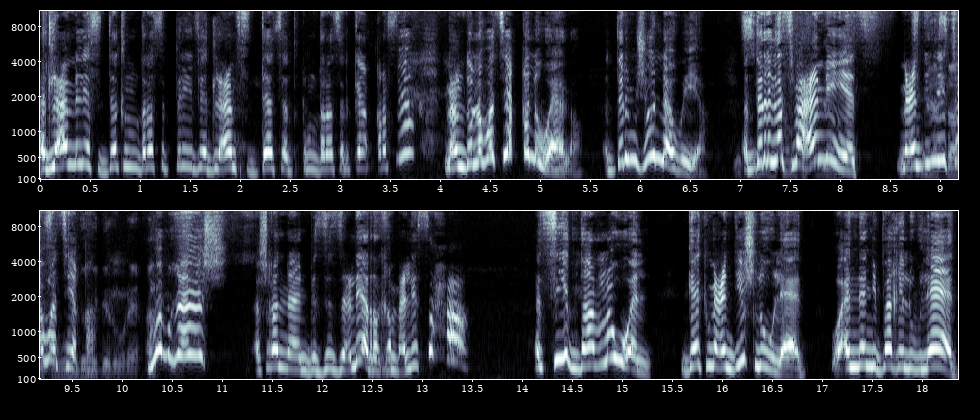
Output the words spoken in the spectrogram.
هاد العام اللي سدات المدرسة privé هاد العام سدات هذيك المدرسة اللي كنقرأ فيها ما عنده لا وثيقة لا والو. الدري مجهول الهويه الدري لا تبع عميات ما عندي لي حتى وثيقة. ما بغاش. اش غنبزز عليه؟ الرقم عليه صحة. السيد النهار الأول قالك ما عنديش الأولاد وأنني باغي الأولاد.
